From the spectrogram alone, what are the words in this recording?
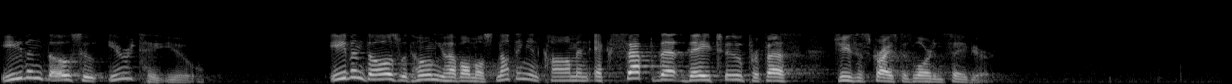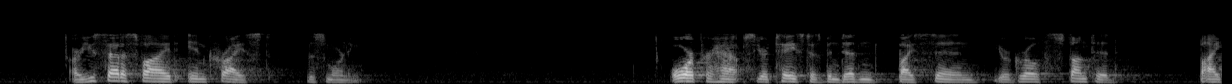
Even those who irritate you? Even those with whom you have almost nothing in common except that they too profess Jesus Christ as Lord and Savior? Are you satisfied in Christ this morning? Or perhaps your taste has been deadened by sin, your growth stunted by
